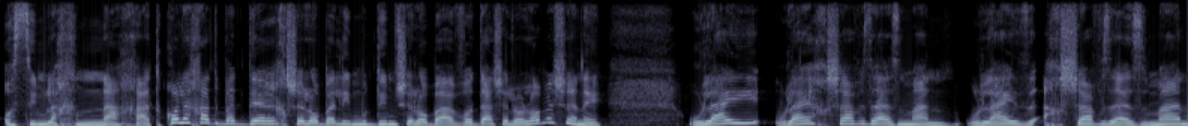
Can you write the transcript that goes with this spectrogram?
עושים לך נחת, כל אחד בדרך שלו, בלימודים שלו, בעבודה שלו, לא משנה. אולי, אולי עכשיו זה הזמן, אולי זה, עכשיו זה הזמן.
